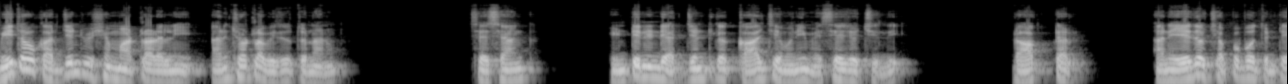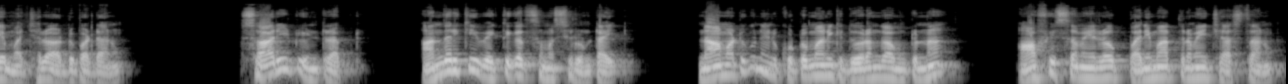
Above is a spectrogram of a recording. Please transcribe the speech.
మీతో ఒక అర్జెంట్ విషయం మాట్లాడాలని అన్ని చోట్ల వెతుకుతున్నాను. శశాంక్ ఇంటి నుండి అర్జెంటుగా కాల్ చేయమని మెసేజ్ వచ్చింది. డాక్టర్ అని ఏదో చెప్పబోతుంటే మధ్యలో అడ్డుపడ్డాను. సారీ టు ఇంటరప్ట్. అందరికీ వ్యక్తిగత సమస్యలు ఉంటాయి నా మటుకు నేను కుటుంబానికి దూరంగా ఉంటున్నా ఆఫీస్ సమయంలో పని మాత్రమే చేస్తాను.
